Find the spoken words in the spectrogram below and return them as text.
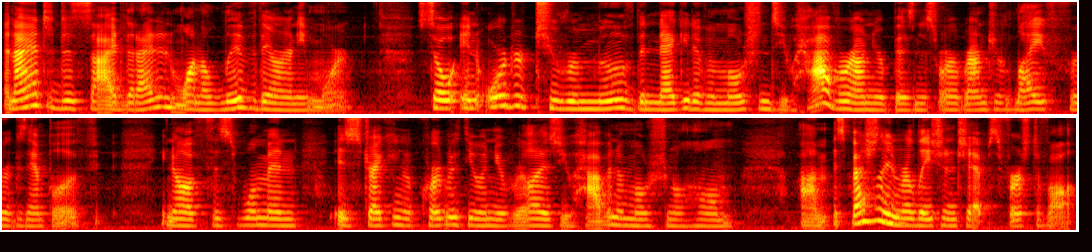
And I had to decide that I didn't want to live there anymore. So, in order to remove the negative emotions you have around your business or around your life, for example, if you know if this woman is striking a chord with you and you realize you have an emotional home, um, especially in relationships. First of all,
